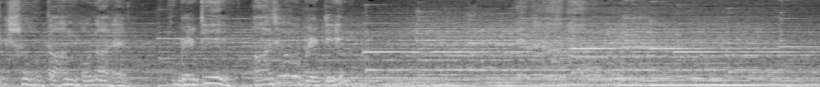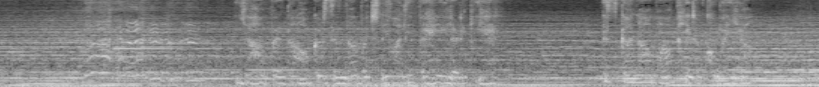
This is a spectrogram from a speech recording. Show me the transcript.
एक शुभ काम होना है। बेटी, आ जाओ बेटी। यहाँ पैदा होकर ज़िंदा बचने वाली पहली लड़की है। इसका नाम आप ही रखो भैया।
